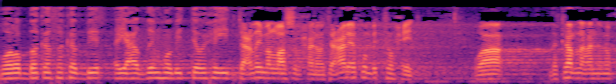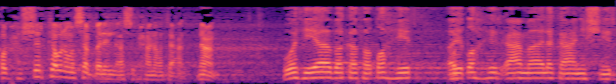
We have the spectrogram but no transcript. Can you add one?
وربك فكبر أي عظمه بالتوحيد. تعظيم الله سبحانه وتعالى يكون بالتوحيد. وذكرنا أن من قبح الشرك كونه مسبا لله سبحانه وتعالى. نعم. وثيابك فطهر أي طهر أعمالك عن الشرك.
